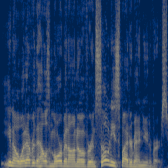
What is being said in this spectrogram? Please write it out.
you know, whatever the hell's Morbin' on over in Sony's Spider Man universe.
